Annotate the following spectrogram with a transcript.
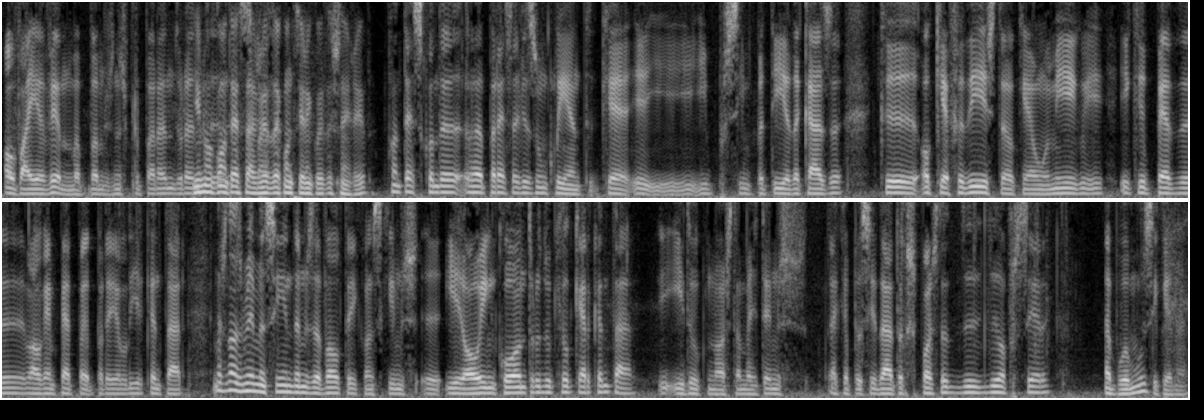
ou vai havendo, mas vamos nos preparando durante E não acontece às vezes acontecerem coisas sem rede? Acontece quando a- aparece às vezes um cliente que é, e, e- e por simpatia da casa, que ou que é fadista, ou que é um amigo e, e que pede, alguém pede para, para ele ir cantar. Mas nós mesmo assim damos a volta e conseguimos eh, ir ao encontro do que ele quer cantar. E, e do que nós também temos a capacidade de resposta de lhe oferecer a boa música, não é?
